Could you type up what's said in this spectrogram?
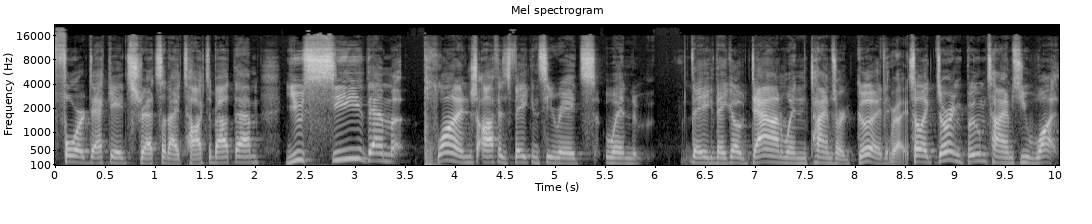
four decade stretch that I talked about them, you see them plunge office vacancy rates when they they go down when times are good. Right. So like during boom times, you want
